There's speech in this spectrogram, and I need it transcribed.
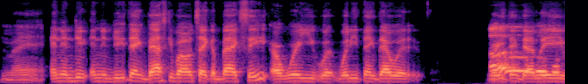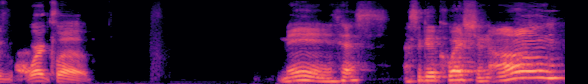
Man, and then do and then do you think basketball would take a back seat, or where you what, what do you think that would? Where do you think that leave work club? Man, that's that's a good question. Um,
